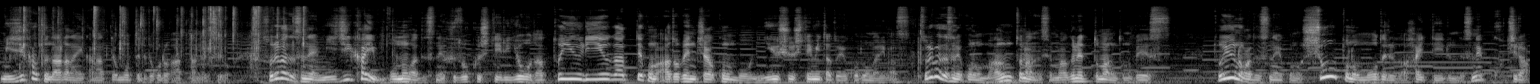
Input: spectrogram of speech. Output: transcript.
短くならないかなって思ってるところがあったんですよ。それがですね、短いものがですね、付属しているようだという理由があって、このアドベンチャーコンボを入手してみたということになります。それがですね、このマウントなんですよ。マグネットマウントのベース。というのがですね、このショートのモデルが入っているんですね。こちら。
